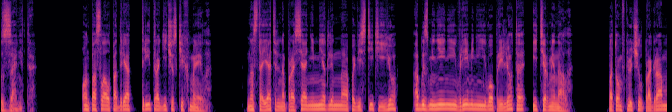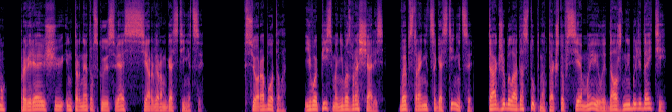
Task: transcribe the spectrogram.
Занято. Он послал подряд три трагических мейла, настоятельно прося немедленно оповестить ее об изменении времени его прилета и терминала. Потом включил программу, проверяющую интернетовскую связь с сервером гостиницы. Все работало. Его письма не возвращались. Веб-страница гостиницы также была доступна, так что все мейлы должны были дойти.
